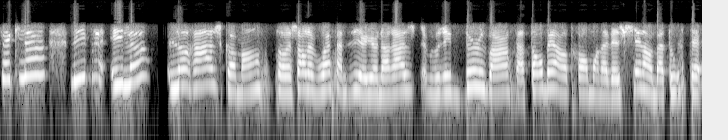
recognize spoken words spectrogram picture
fait que là, et là, l'orage commence. Sur le Charlevoix, samedi, il y a eu un orage qui a duré deux heures. Ça tombait en trombe. On avait le chien dans le bateau. C'était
